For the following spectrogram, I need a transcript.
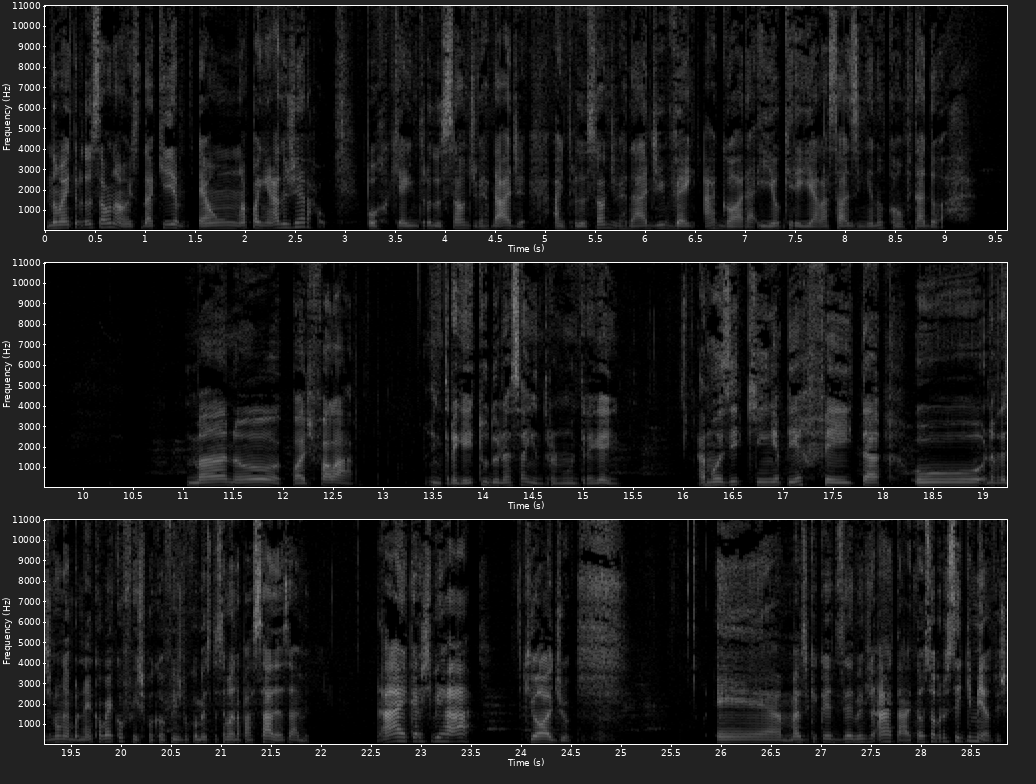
Não é introdução, não. Isso daqui é um apanhado geral. Porque a introdução de verdade, a introdução de verdade vem agora. E eu criei ela sozinha no computador. Mano, pode falar. Entreguei tudo nessa intro, não entreguei? A musiquinha perfeita. O. Na verdade, não lembro nem como é que eu fiz, porque eu fiz no começo da semana passada, sabe? Ai, quero espirrar! Que ódio. É, mas o que eu queria dizer mesmo? Ah, tá. Então, sobre os segmentos.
